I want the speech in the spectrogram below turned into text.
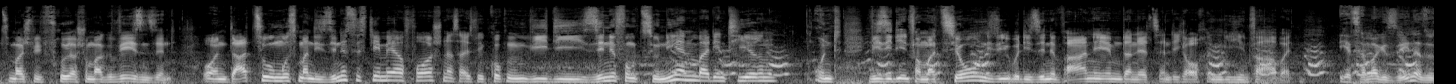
zum Beispiel früher schon mal gewesen sind. Und dazu muss man die Sinnesysteme erforschen. Das heißt, wir gucken, wie die Sinne funktionieren bei den Tieren und wie sie die Informationen, die sie über die Sinne wahrnehmen, dann letztendlich auch im Gehirn verarbeiten. Jetzt haben wir gesehen, also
